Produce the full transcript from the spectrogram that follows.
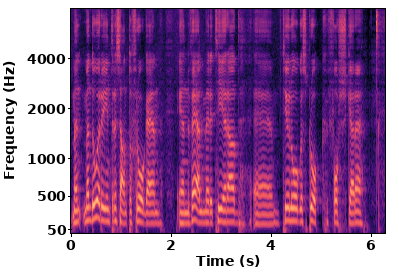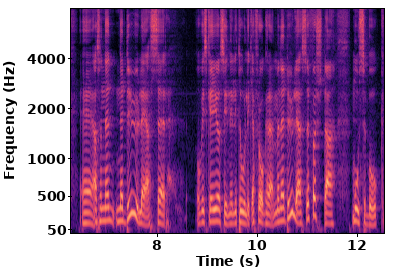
Men, men då är det intressant att fråga en, en välmeriterad eh, teolog och språkforskare. Eh, alltså när, när du läser, och vi ska ge oss in i lite olika frågor här, men när du läser första Mosebok,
